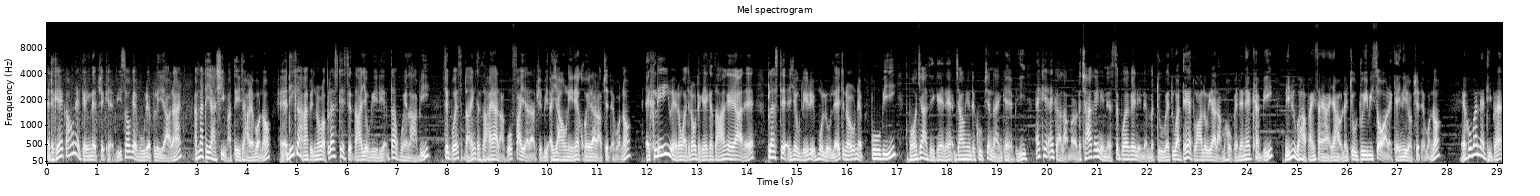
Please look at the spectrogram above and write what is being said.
အဲတကယ်ကောင်းတဲ့ game နဲ့ဖြစ်ခဲ့ပြီးစောခဲ့ဘူးတဲ့ player တိုင်းအမှတ်တရရှိမှတေးကြတယ်ပေါ့နော်အဲအဓိကအားဖြင့်ကျွန်တော်တို့ plastic စစ်သားရုပ်လေးတွေအသက်ဝင်လာပြီးစစ်ပွဲစတိုင်းကစားရတာကို fight ရတာဖြစ်ပြီးအယောင်နေနဲ့ခွဲရတာဖြစ်တယ်ပေါ့နော် အဲကလေးရွယ်တုန်းကကျွန်တော်တို့တကယ်ကစားခဲ့ရတယ်ပလတ်စတစ်အယုတ်လေးတွေမှုတ်လို့လဲကျွန်တော်တို့ ਨੇ ပိုးပြီးသဘောကျစေခဲ့တဲ့အကြောင်းရင်းတစ်ခုဖြစ်နိုင်ခဲ့ပြီးအဲ့ခဲအဲ့ကာလာမှာတော့တခြားခိန်းနေနဲ့စစ်ပွဲခိန်းနေနဲ့မတူပဲ तू ကတဲ့သွားလို့ရတာမဟုတ်ပဲနည်းနည်းခက်ပြီးနီးပြူဟာဘိုင်းဆိုင်ရာအရာကိုလဲကြိုတွေးပြီးစော့ရတဲ့ဂိမ်းလေးတော့ဖြစ်တယ်ပေါ့နော်အဲဟိုဘက်နဲ့ဒီဘက်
